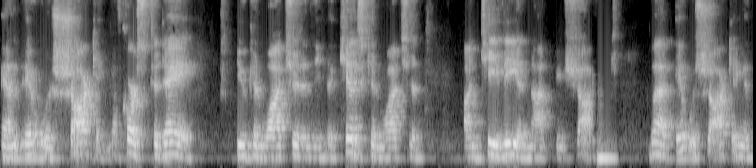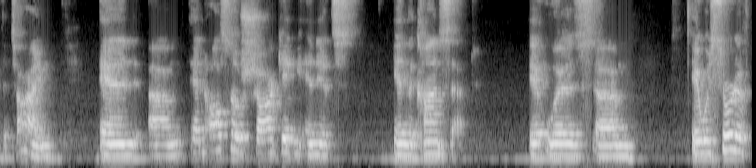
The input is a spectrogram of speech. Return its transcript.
and it was shocking. Of course, today you can watch it, and the, the kids can watch it on TV and not be shocked. But it was shocking at the time, and um, and also shocking in its in the concept. It was um, it was sort of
